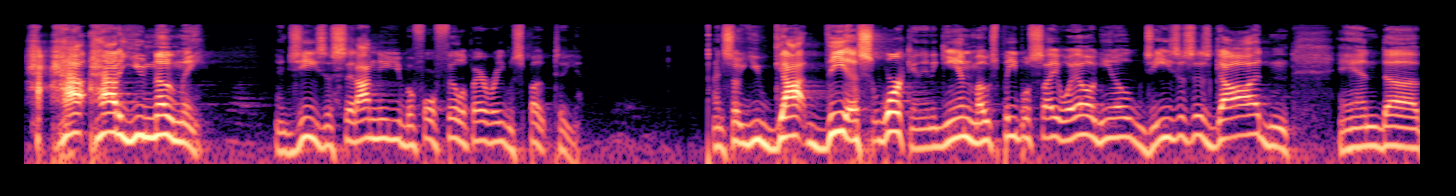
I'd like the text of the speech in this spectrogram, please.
how, how do you know me? And Jesus said, I knew you before Philip ever even spoke to you. And so you got this working. And again, most people say, well, you know, Jesus is God and and uh,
